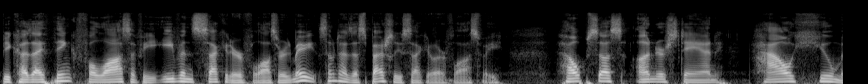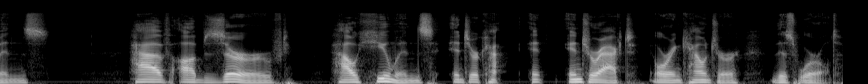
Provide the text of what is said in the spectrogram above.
because I think philosophy, even secular philosophers, maybe sometimes especially secular philosophy, helps us understand how humans have observed how humans interca- in- interact or encounter this world.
